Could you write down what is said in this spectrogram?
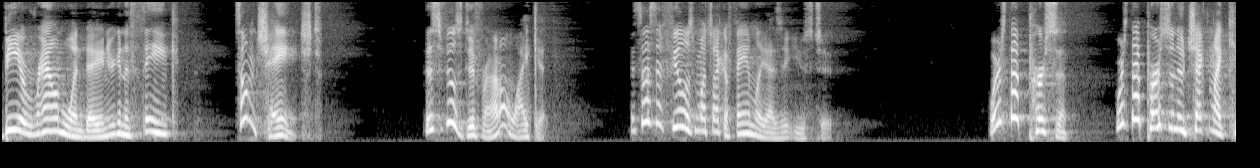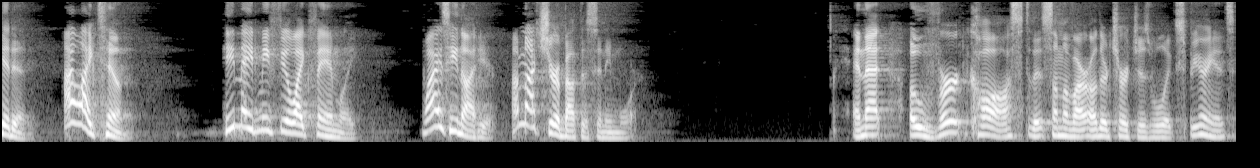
be around one day and you're going to think, something changed. This feels different. I don't like it. This doesn't feel as much like a family as it used to. Where's that person? Where's that person who checked my kid in? I liked him. He made me feel like family. Why is he not here? I'm not sure about this anymore. And that overt cost that some of our other churches will experience,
